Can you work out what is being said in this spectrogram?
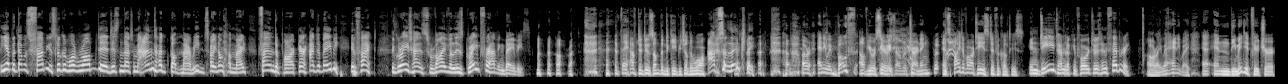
Yeah, but that was fabulous. Look at what Rob did, isn't that? And had got married. Sorry, not got married. Found a partner, had a baby. In fact, the Great House Revival is great for having babies. All right. they have to do something to keep each other warm. Absolutely. All right. Anyway, both of your series are returning in spite of RTÉ's difficulties. Indeed, I'm looking forward to it in February. All right. Well, anyway, uh, in the immediate future,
